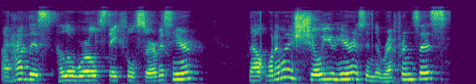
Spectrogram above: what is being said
I have this Hello World stateful service here. Now, what I want to show you here is in the references.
